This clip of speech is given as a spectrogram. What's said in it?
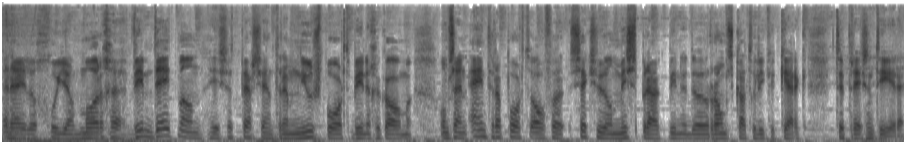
Een hele goede morgen. Wim Deetman is het perscentrum Nieuwspoort binnengekomen... om zijn eindrapport over seksueel misbruik binnen de Rooms-Katholieke Kerk te presenteren.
